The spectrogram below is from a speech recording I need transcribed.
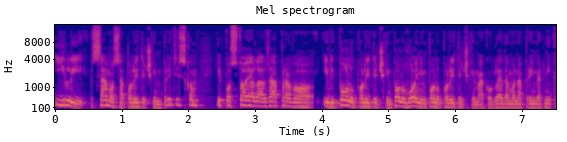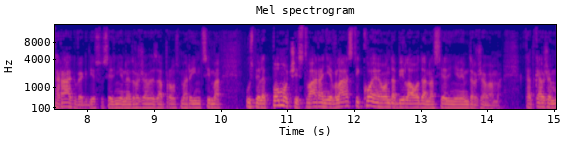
ili samo sa političkim pritiskom je postojala zapravo ili polupolitičkim, poluvojnim, polupolitičkim, ako gledamo na primjer Nikaragve gdje su Sjedinjene države zapravo s Marincima uspjele pomoći stvaranje vlasti koja je onda bila odana Sjedinjenim državama. Kad kažem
